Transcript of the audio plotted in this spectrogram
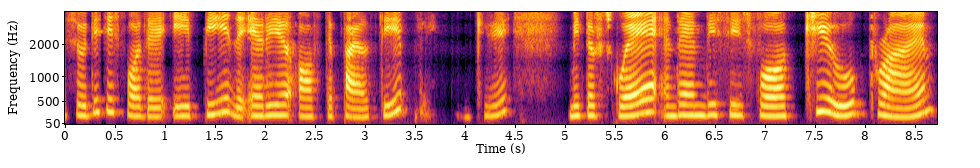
So this is for the AP, the area of the pile tip. Okay, meter square. And then this is for Q prime.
